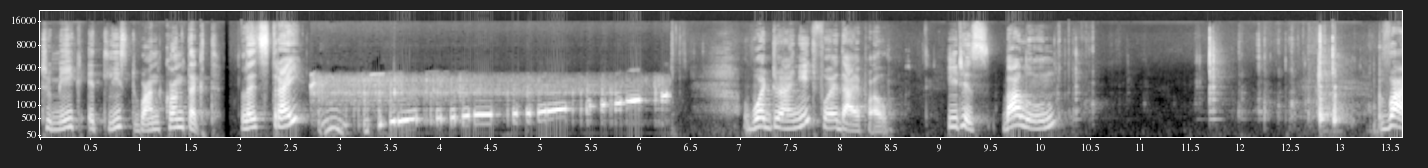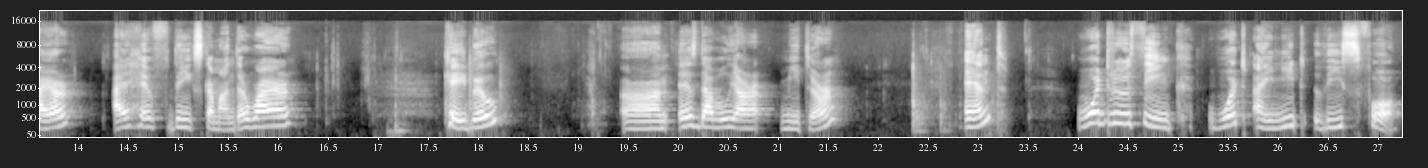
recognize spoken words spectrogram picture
to make at least one contact? Let's try. What do I need for a dipole? It is balloon, wire, I have the X commander wire, cable, um, SWR meter, and what do you think what I need this for?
